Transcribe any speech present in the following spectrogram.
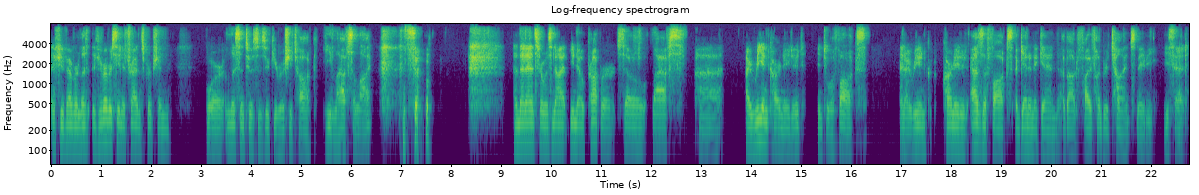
if you've ever if you've ever seen a transcription or listened to a Suzuki Roshi talk, he laughs a lot. so, and that answer was not, you know, proper. So laughs. Uh, I reincarnated into a fox, and I reincarnated as a fox again and again, about 500 times, maybe. He said,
